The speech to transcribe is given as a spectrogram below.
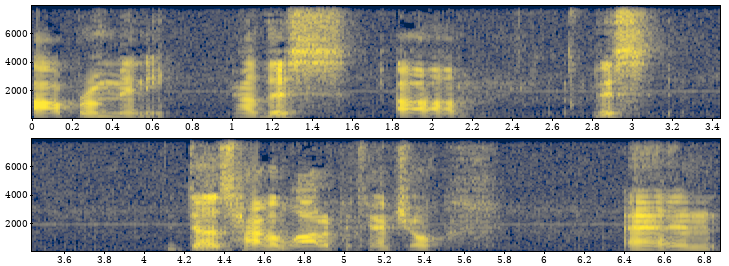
Opera Mini. Now this um, this does have a lot of potential, and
